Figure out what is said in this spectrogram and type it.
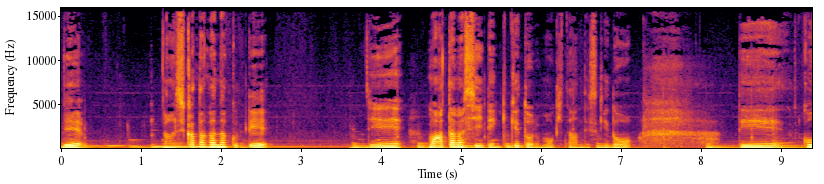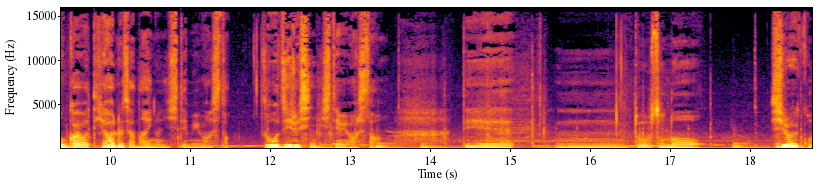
でな仕方がなくて。で、まあ、新しい電気ケトルも来たんですけどで今回はティアールじゃないのにしてみました。象印にしてみました。でうーんとその白い粉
